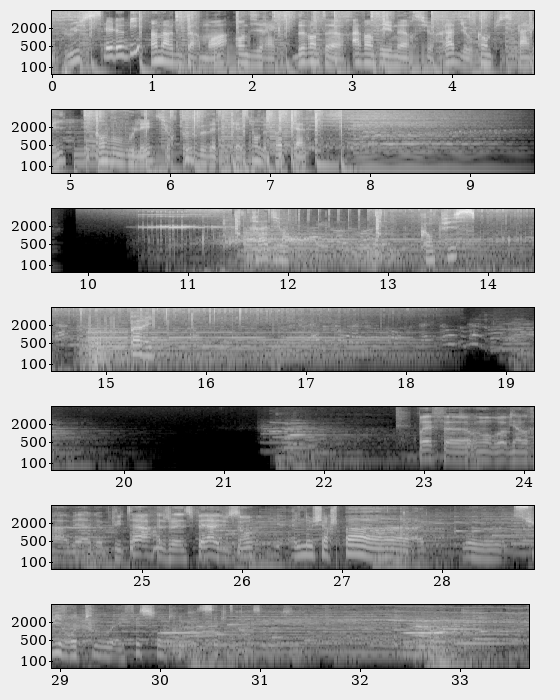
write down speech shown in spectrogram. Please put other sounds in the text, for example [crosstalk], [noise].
Le lobby? un mardi par mois, en direct de 20h à 21h sur Radio Campus Paris et quand vous voulez sur toutes vos applications de podcast. Radio Campus Paris. Bref, euh, on reviendra à Berg plus tard, [laughs] je l'espère, justement. Elle ne cherche pas à, à, euh, suivre tout, elle fait son truc, c'est ça qui est intéressant aussi.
